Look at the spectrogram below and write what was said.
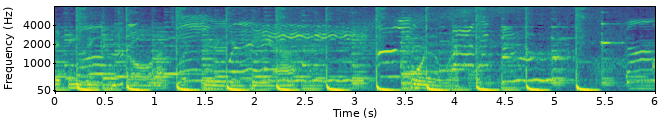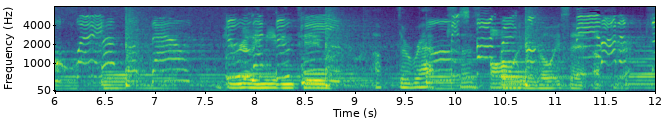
Everything's in control. That's the uh. If you're really needing to up the reps, as always, always say up the reps.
